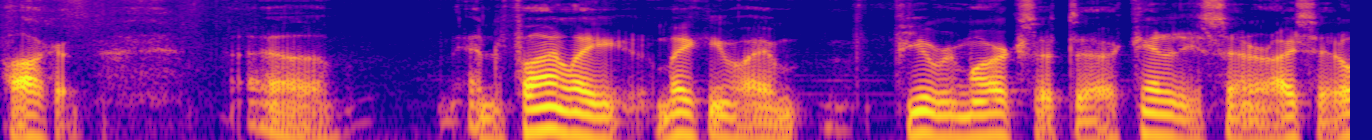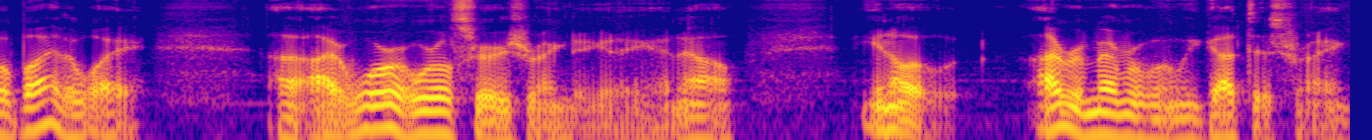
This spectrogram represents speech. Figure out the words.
pocket. Uh, and finally, making my few remarks at the Kennedy Center, I said, "Oh, by the way, uh, I wore a World Series ring today." Now, you know, I remember when we got this ring,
